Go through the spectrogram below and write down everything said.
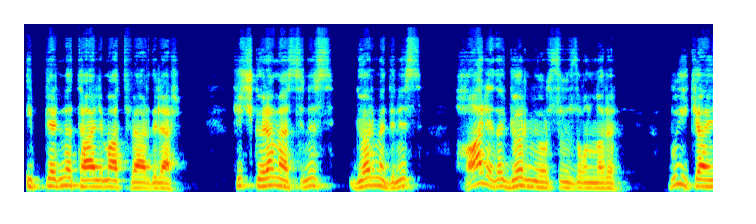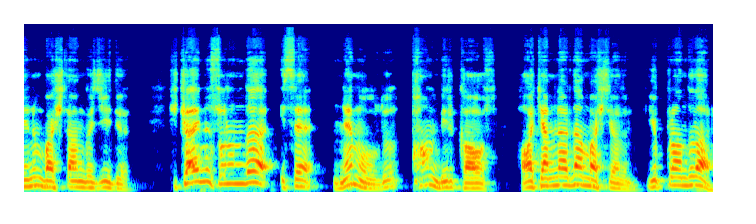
iplerine talimat verdiler. Hiç göremezsiniz, görmediniz, hala da görmüyorsunuz onları. Bu hikayenin başlangıcıydı. Hikayenin sonunda ise ne mi oldu? Tam bir kaos. Hakemlerden başlayalım. Yıprandılar.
